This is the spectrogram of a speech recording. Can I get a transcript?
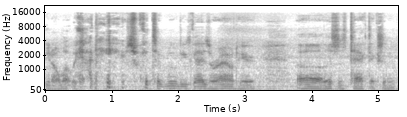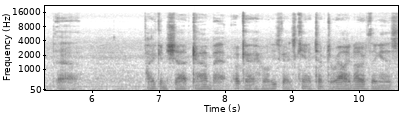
You know what we got here? So we get to move these guys around here. Oh, this is tactics and uh, pike and shot combat. Okay, well these guys can't attempt to rally. Another thing is,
